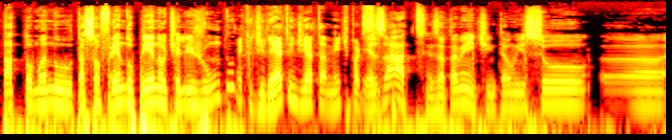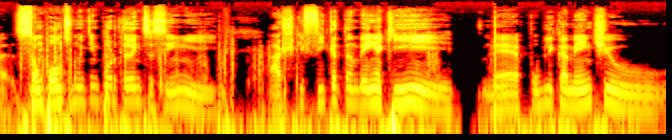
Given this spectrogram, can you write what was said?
tá tomando, tá sofrendo o pênalti ali junto. É que direto e indiretamente participa. Exato, exatamente. Então isso uh, são pontos muito importantes, assim, e acho que fica também aqui, né, publicamente o,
